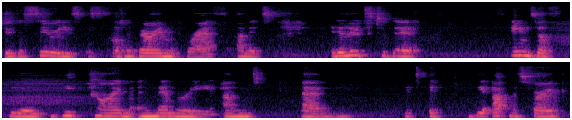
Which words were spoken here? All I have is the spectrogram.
to the series is called Herbarium of Breath, and it's it alludes to the themes of you know deep time and memory, and um, it's it, the atmospheric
